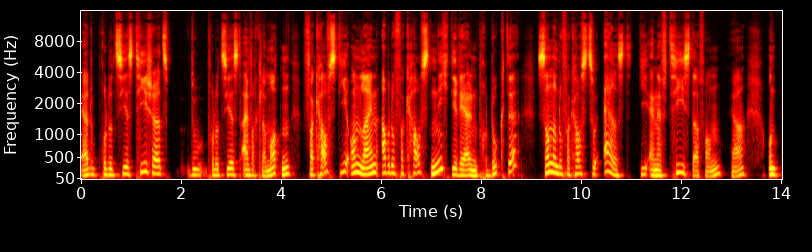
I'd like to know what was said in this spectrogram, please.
Ja, du produzierst T-Shirts, du produzierst einfach Klamotten, verkaufst die online, aber du verkaufst nicht die reellen Produkte, sondern du verkaufst zuerst die NFTs davon, ja, und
